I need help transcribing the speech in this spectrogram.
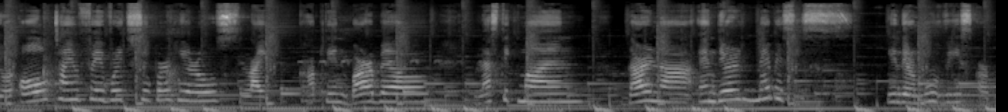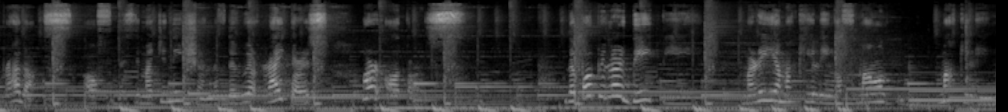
your all-time favorite superheroes like Captain Barbell, Elastic Man, Darna, and their nemesis in their movies are products of the imagination of the writers or authors. The popular deity Maria Makiling of Mount Makiling,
